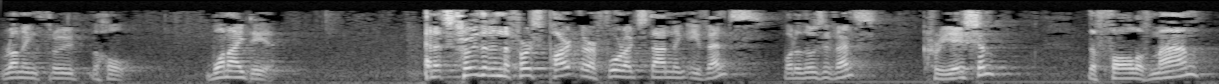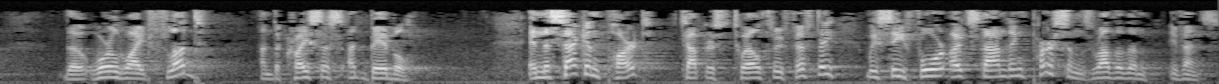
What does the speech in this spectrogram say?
running through the whole. One idea. And it's true that in the first part there are four outstanding events. What are those events? Creation, the fall of man, the worldwide flood, and the crisis at Babel. In the second part, chapters 12 through 50, we see four outstanding persons rather than events.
